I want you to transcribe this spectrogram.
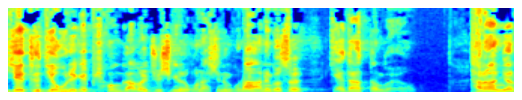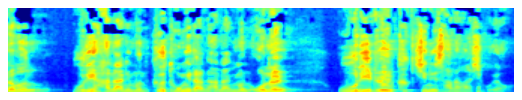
이제 드디어 우리에게 평강을 주시기를 원하시는구나 하는 것을 깨달았던 거예요. 사랑하는 여러분, 우리 하나님은 그 동일한 하나님은 오늘 우리를 극진히 사랑하시고요.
